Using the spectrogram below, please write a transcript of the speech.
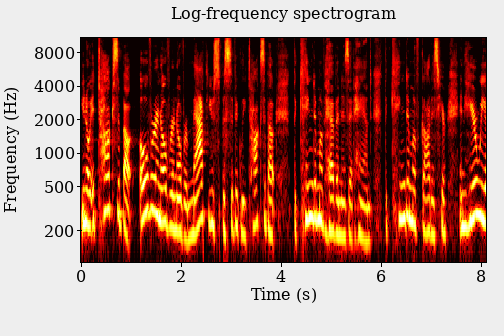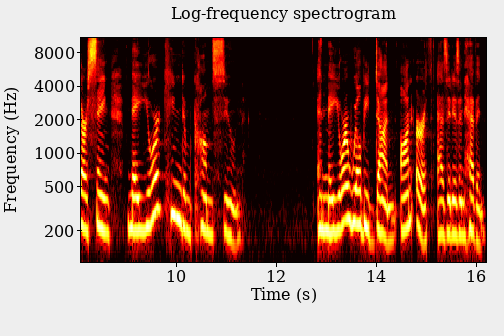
You know, it talks about over and over and over, Matthew specifically talks about the kingdom of heaven is at hand. The kingdom of God is here. And here we are saying, May your kingdom come soon. And may your will be done on earth as it is in heaven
